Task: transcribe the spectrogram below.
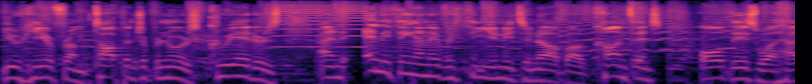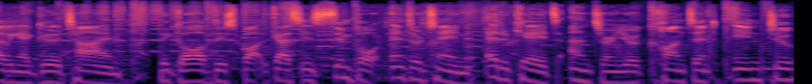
You hear from top entrepreneurs, creators, and anything and everything you need to know about content, all this while having a good time. The goal of this podcast is simple entertain, educate, and turn your content into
